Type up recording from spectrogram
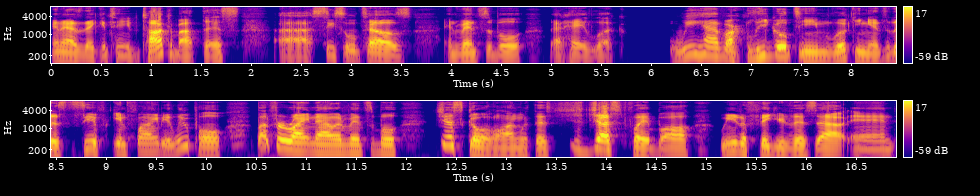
and as they continue to talk about this uh, cecil tells invincible that hey look we have our legal team looking into this to see if we can find a loophole but for right now invincible just go along with this just play ball we need to figure this out and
